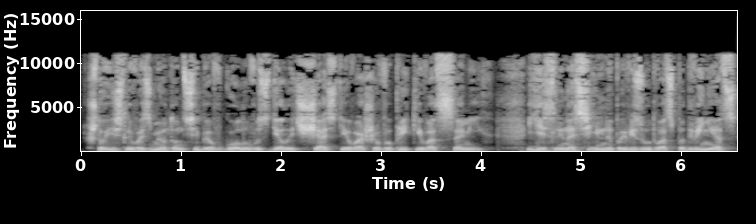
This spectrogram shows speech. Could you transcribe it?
Что, если возьмет он себе в голову сделать счастье ваше вопреки вас самих? Если насильно повезут вас под венец,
